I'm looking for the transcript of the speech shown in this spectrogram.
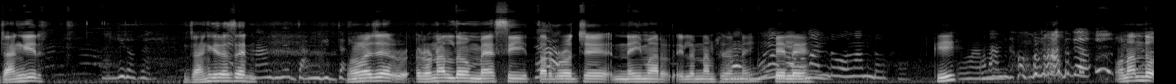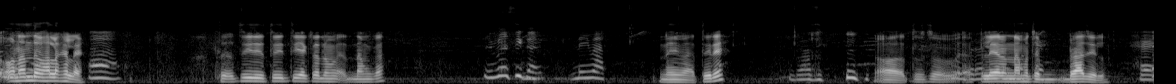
Jahangir. Jahangir? Hossain. মনে হয় যে রোনালদো মেসি তারপর হচ্ছে নেইমার এগুলোর নাম ছিল নাই? পেলে ওনান্দ কি? অনন্দ অনন্দ ভালো খেলে? হ্যাঁ। তো তুই তুই তুই একটা নাম- কা? নেইমার। নেইমার। তুই রে? ব্রাজিল। ও তুই তো প্লেয়ারের নাম হচ্ছে ব্রাজিল। হ্যাঁ।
